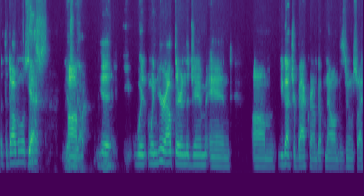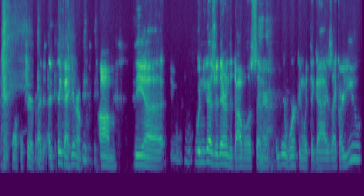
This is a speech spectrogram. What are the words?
at the Davalos Center? Yes. Yes, um, it, when when you're out there in the gym and um, you got your background up now on the Zoom, so I can't tell for sure, but I, I think I hear them. Um, the uh, when you guys are there in the Davalos Center and you're working with the guys, like, are you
